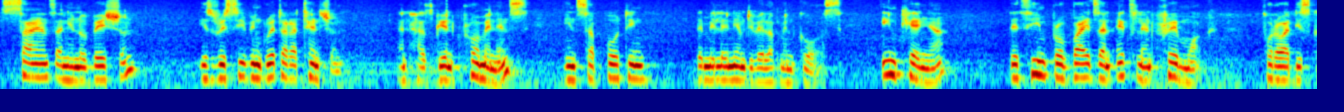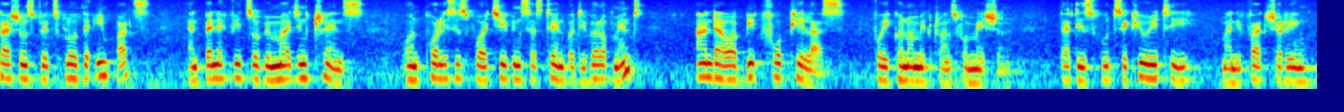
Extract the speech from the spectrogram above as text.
Science and innovation is receiving greater attention and has gained prominence in supporting the Millennium Development Goals. In Kenya, the theme provides an excellent framework for our discussions to explore the impacts and benefits of emerging trends on policies for achieving sustainable development and our big four pillars for economic transformation. That is food security, manufacturing,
